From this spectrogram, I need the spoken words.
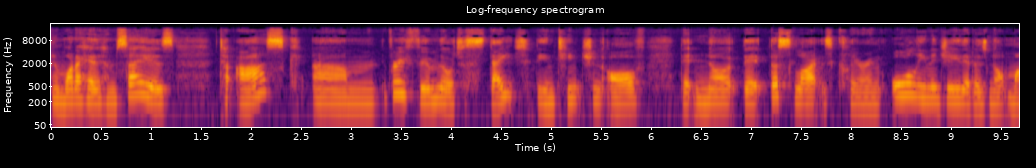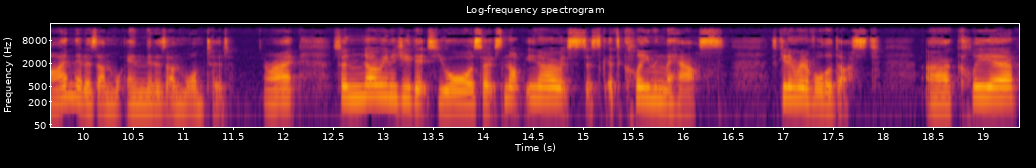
And what I had him say is to ask um, very firmly or to state the intention of that no that this light is clearing all energy that is not mine that is un- and that is unwanted. All right so no energy that's yours. So it's not you know it's just it's cleaning the house. It's getting rid of all the dust. Uh, clear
